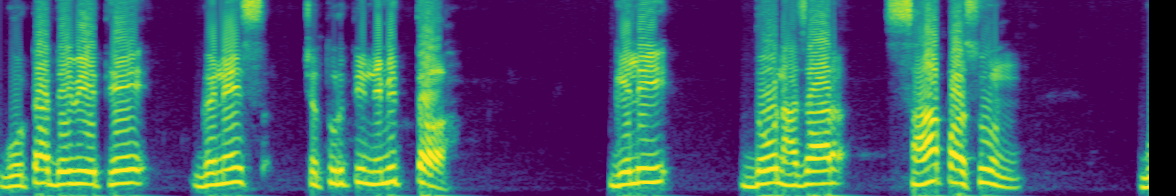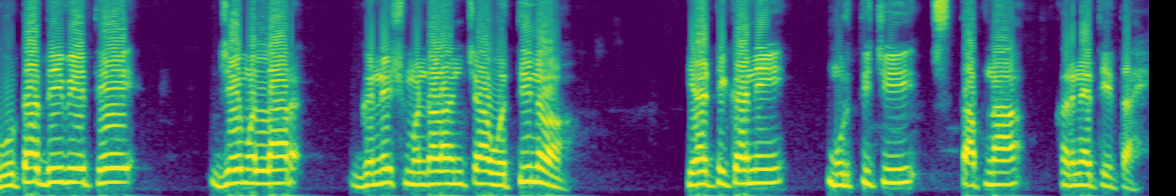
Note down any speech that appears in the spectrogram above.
गोटादेवी येथे गणेश चतुर्थी निमित्त गेली दोन हजार सहा पासून गोटादेवी येथे जय मल्हार गणेश मंडळांच्या वतीनं या ठिकाणी मूर्तीची स्थापना करण्यात येत आहे.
